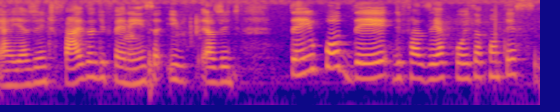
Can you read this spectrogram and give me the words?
Aí a gente faz a diferença e a gente tem o poder de fazer a coisa acontecer.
